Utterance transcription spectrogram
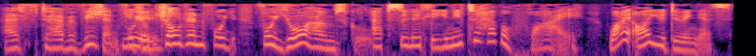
have to have a vision for You your do. children, for for your homeschool. Absolutely. You need to have a why. Why are you doing this?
